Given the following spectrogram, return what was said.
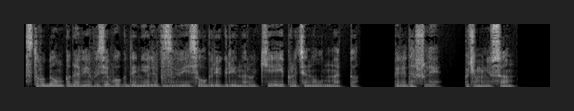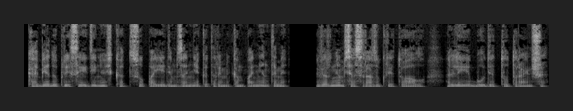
С трудом подавив зевок, Даниэль взвесил Григри на руке и протянул Мэтту. «Передошли. Почему не сам? К обеду присоединюсь к отцу, поедем за некоторыми компонентами, Вернемся сразу к ритуалу. Ли будет тут раньше».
